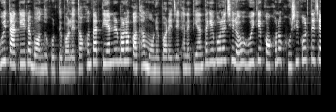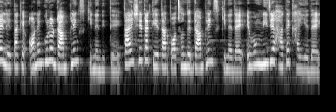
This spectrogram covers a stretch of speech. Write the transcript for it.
হুই তাকে এটা বন্ধ করতে বলে। তখন তার তিয়ানের বলা কথা মনে পড়ে, যেখানে তিয়ান তাকে বলেছিল, হুইকে কখনো খুশি করতে চাইলে তাকে অনেকগুলো ডাম্পলিংস কিনে দিতে। তাই সে তাকে তার পছন্দের ডাম্পলিংস কিনে দেয় এবং নিজে হাতে খাইয়ে দেয়।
